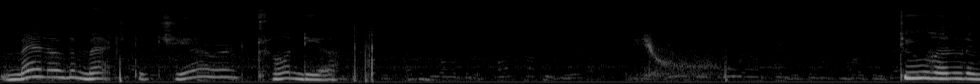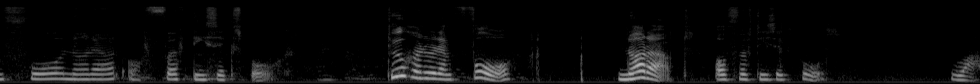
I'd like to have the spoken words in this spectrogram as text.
Man of the match to Jared Kondia. Two hundred and four not out of fifty six balls. Two hundred and four not out of fifty six balls. Wow.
